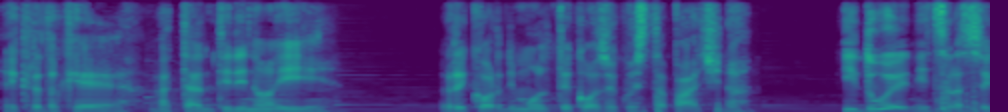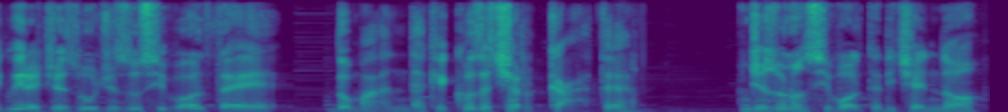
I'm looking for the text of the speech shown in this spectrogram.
e credo che a tanti di noi ricordi molte cose questa pagina. I due iniziano a seguire Gesù, Gesù si volta e domanda che cosa cercate? Gesù non si volta dicendo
